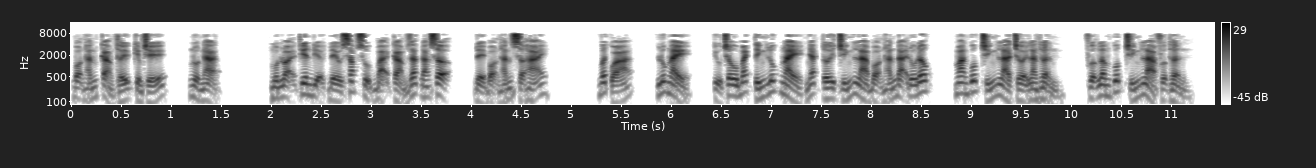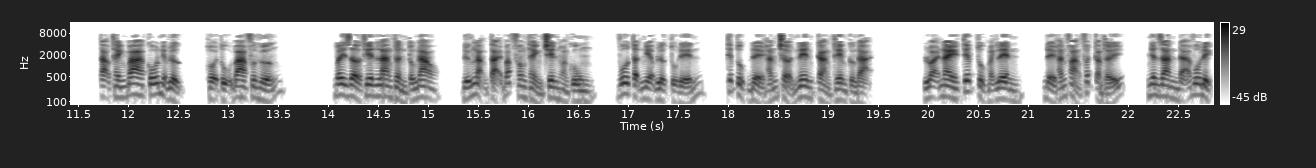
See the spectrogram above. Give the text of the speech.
bọn hắn cảm thấy kiềm chế nột ngạt một loại thiên địa đều sắp sụp bại cảm giác đáng sợ, để bọn hắn sợ hãi. Bất quá, lúc này cựu châu bách tính lúc này nhắc tới chính là bọn hắn đại đô đốc, man quốc chính là trời lang thần, phượng lâm quốc chính là phượng thần. Tạo thành ba cố niệm lực, hội tụ ba phương hướng. Bây giờ thiên lang thần tống đao, đứng lặng tại bắc phong thành trên hoàng cung, vô tận niệm lực tụ đến, tiếp tục để hắn trở nên càng thêm cường đại. Loại này tiếp tục mạnh lên, để hắn phảng phất cảm thấy, nhân gian đã vô địch,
